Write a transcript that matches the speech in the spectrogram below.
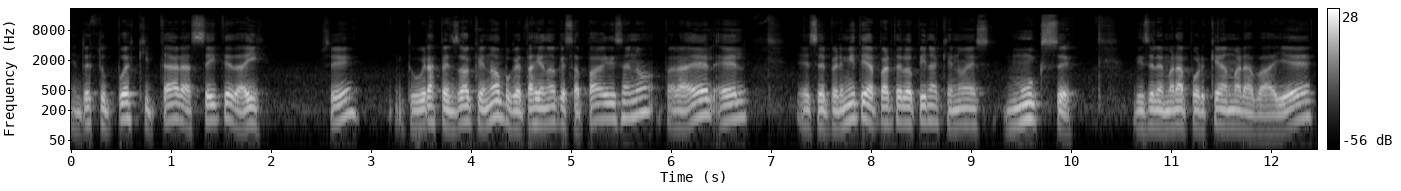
entonces tú puedes quitar aceite de ahí. ¿sí? Tú hubieras pensado que no, porque estás viendo que se apaga y dice no. Para él, él eh, se permite y aparte le opina que no es muxe. Dice la Mara, ¿por qué amar Valle?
